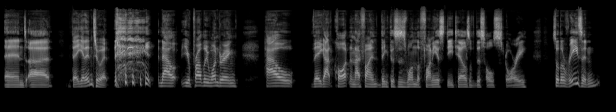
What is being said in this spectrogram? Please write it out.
and uh, they get into it. now you're probably wondering how they got caught, and I find think this is one of the funniest details of this whole story. So the reason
